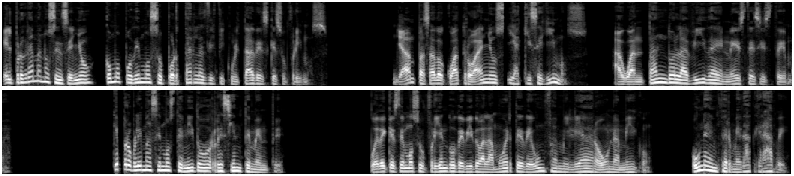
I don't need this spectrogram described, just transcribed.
El programa nos enseñó cómo podemos soportar las dificultades que sufrimos. Ya han pasado cuatro años y aquí seguimos, aguantando la vida en este sistema. ¿Qué problemas hemos tenido recientemente? Puede que estemos sufriendo debido a la muerte de un familiar o un amigo, una enfermedad grave,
